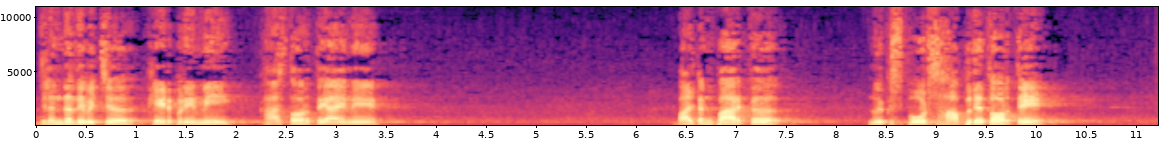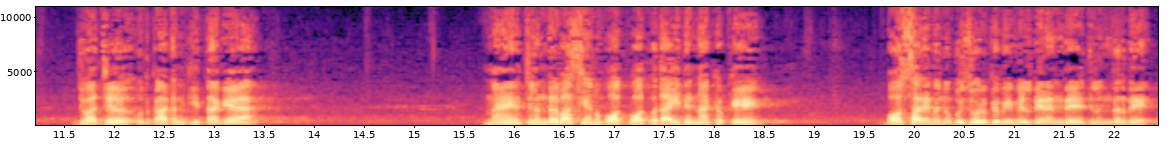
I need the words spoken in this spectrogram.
ਜਲੰਧਰ ਦੇ ਵਿੱਚ ਖੇਡ ਪ੍ਰੇਮੀ ਖਾਸ ਤੌਰ ਤੇ ਆਏ ਨੇ ਬਾਲਟਨ ਪਾਰਕ ਨੂੰ ਇੱਕ ਸਪੋਰਟਸ ਹੱਬ ਦੇ ਤੌਰ ਤੇ ਜੋ ਅੱਜ ਉਦਘਾਟਨ ਕੀਤਾ ਗਿਆ ਮੈਂ ਜਲੰਧਰ ਵਾਸੀਆਂ ਨੂੰ ਬਹੁਤ-ਬਹੁਤ ਵਧਾਈ ਦਿੰਦਾ ਕਿਉਂਕਿ ਬਹੁਤ ਸਾਰੇ ਮੈਨੂੰ ਬਜ਼ੁਰਗ ਵੀ ਮਿਲਦੇ ਰਹਿੰਦੇ ਜਲੰਧਰ ਦੇ,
